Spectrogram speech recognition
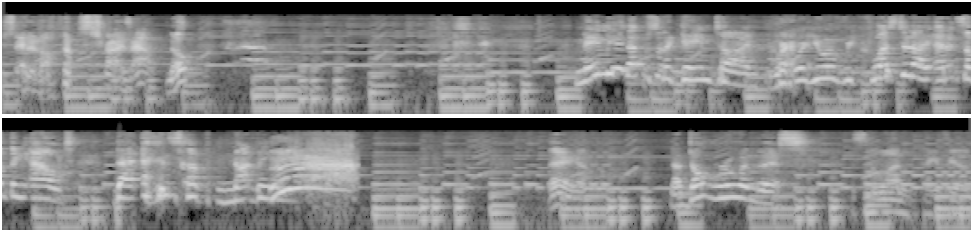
Send it all those tries out. nope. Name me an episode of Game Time Where- where you have requested I edit something out that ends up not being. There you go. Now don't ruin this. This is the one. I can feel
